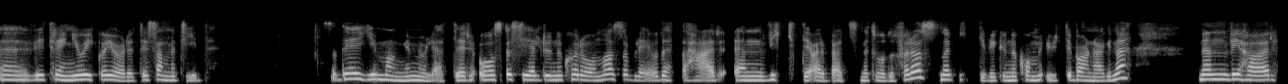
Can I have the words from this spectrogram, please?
Vi trenger jo ikke å gjøre det til samme tid. Så det gir mange muligheter. Og spesielt under korona så ble jo dette her en viktig arbeidsmetode for oss når ikke vi kunne komme ut i barnehagene. Men vi har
